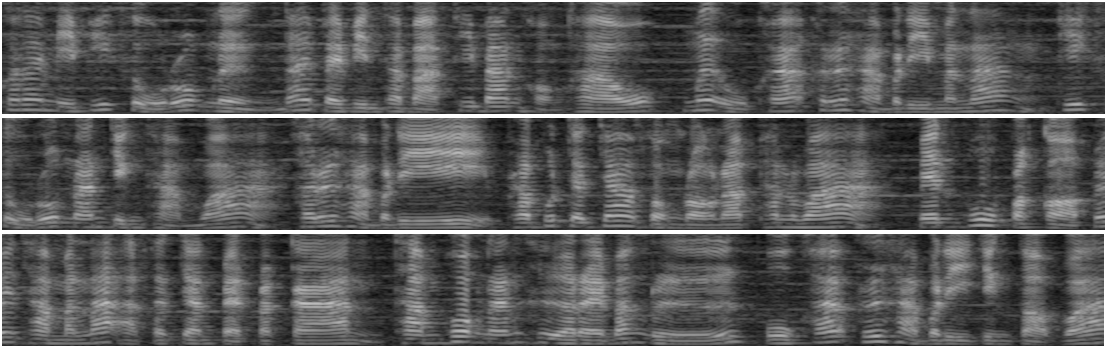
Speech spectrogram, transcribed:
ก็ได้มีภิกษุรูปหนึ่ง ได้ไปบิณฑบาตที่บ้านของเขา เมื่ออุคะคฤหาบดีมานั่งภิกษุรูปนั้นจึงถามว่าคฤหบดี พระพุทธเจ้าทรงรองรับท่านว่าเป็นผู้ประกอบด้วยธรรมอันาอัศจรรย์8ประการทำพวกนั้นคืออะไรบ้างหรืออุคะคฤหบดีจึงตอบว่า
